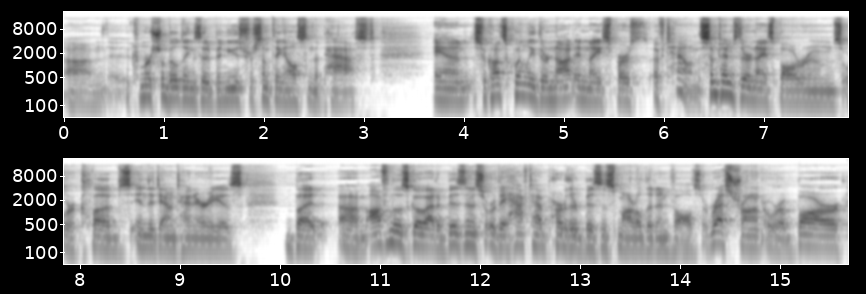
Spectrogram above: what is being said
um, commercial buildings that have been used for something else in the past. And so consequently, they're not in nice parts of town. Sometimes there are nice ballrooms or clubs in the downtown areas, but um, often those go out of business or they have to have part of their business model that involves a restaurant or a bar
